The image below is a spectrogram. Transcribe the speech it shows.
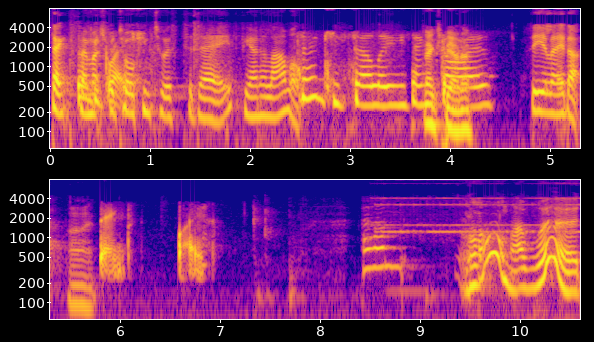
Thanks so that'd be much for talking to us today, Fiona Lowell. Thank you, Sally. Thanks, Thanks, Fiona. guys. See you later. All right. Thanks. Bye. Um, oh, my word.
